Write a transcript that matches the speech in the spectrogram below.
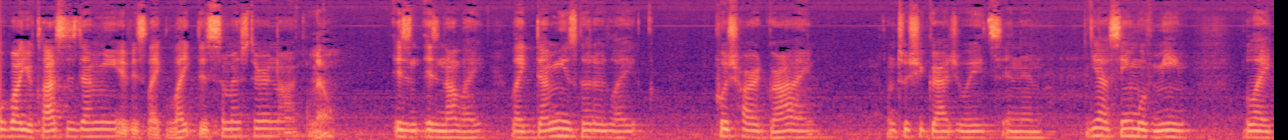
about your classes, Demi. If it's like light this semester or not no. is is not like like Demi is gonna like push hard grind until she graduates and then yeah same with me but like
